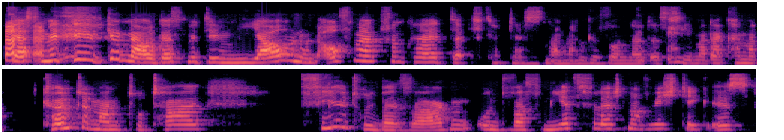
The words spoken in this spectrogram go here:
Das mit dem, genau, das mit dem Miauen und Aufmerksamkeit, ich glaube, das ist nochmal ein gesondertes Thema. Da man, könnte man total viel drüber sagen. Und was mir jetzt vielleicht noch wichtig ist,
